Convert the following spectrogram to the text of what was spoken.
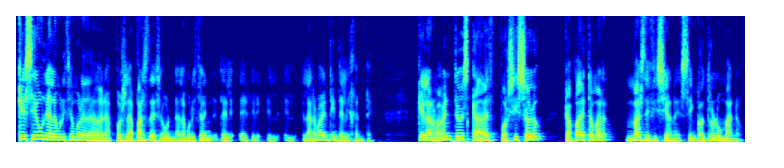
¿Qué se une a la munición monedadora? Pues la parte segunda, la munición, es decir, el armamento inteligente. Que el armamento es cada vez por sí solo capaz de tomar más decisiones sin control humano.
